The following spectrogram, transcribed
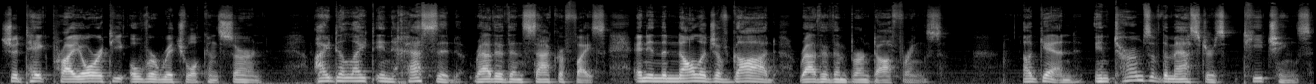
should take priority over ritual concern. I delight in chesed rather than sacrifice, and in the knowledge of God rather than burnt offerings. Again, in terms of the Master's teachings,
